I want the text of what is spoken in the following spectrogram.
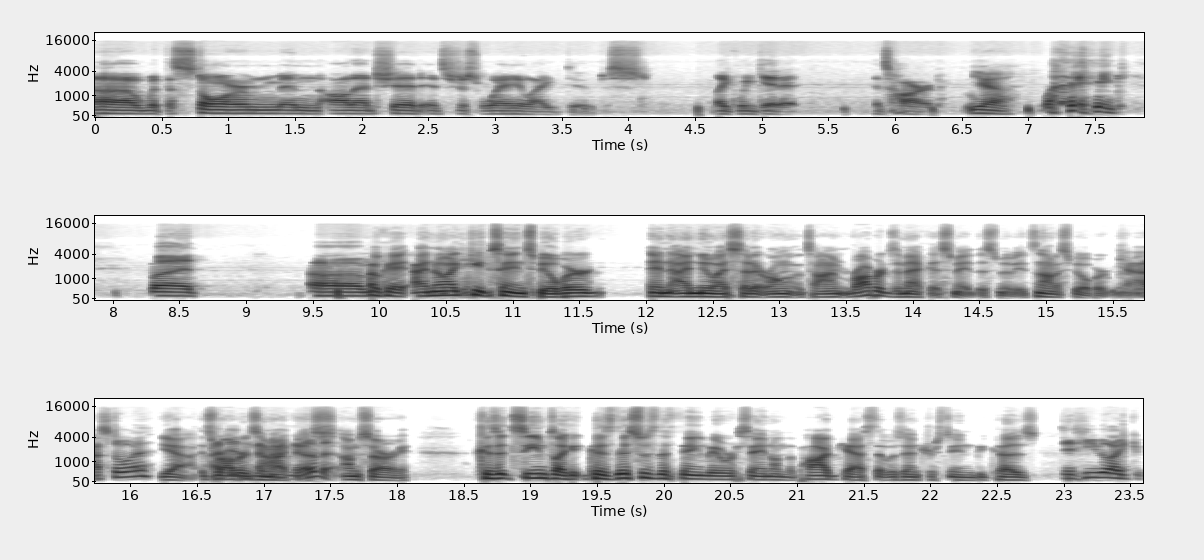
uh with the storm and all that shit it's just way like dude just like we get it it's hard Yeah. like but um Okay, I know I keep saying Spielberg, and I knew I said it wrong at the time. Robert Zemeckis made this movie. It's not a Spielberg movie. castaway Yeah, it's I did Robert not know Zemeckis. that. I'm sorry, because it seems like because this was the thing they were saying on the podcast that was interesting because did he like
